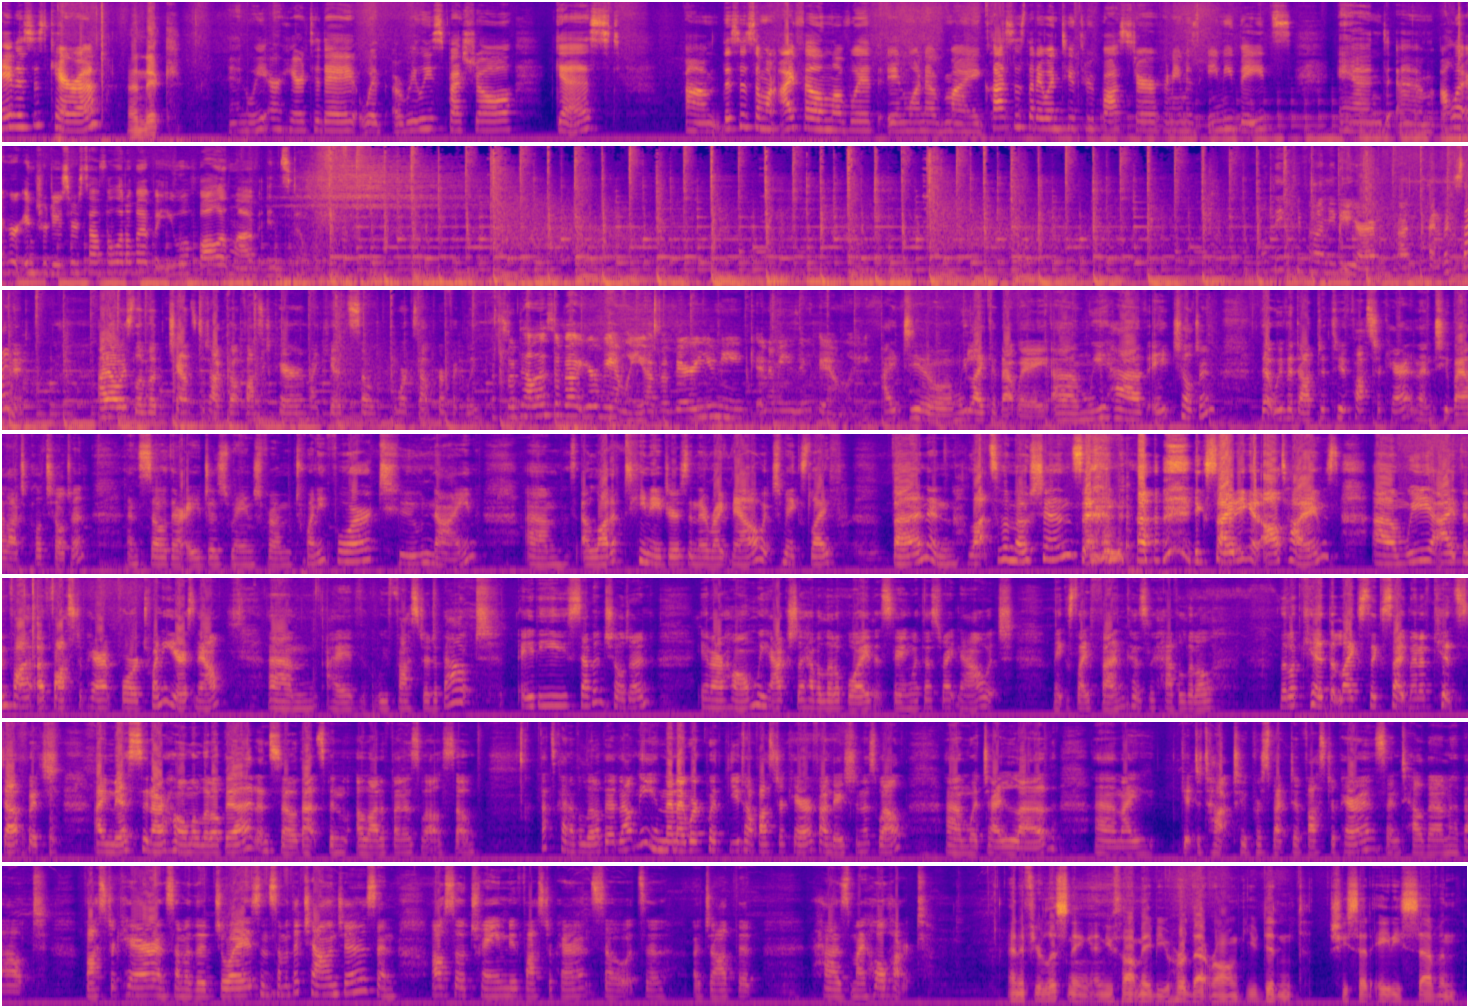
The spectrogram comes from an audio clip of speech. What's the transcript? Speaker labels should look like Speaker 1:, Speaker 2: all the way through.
Speaker 1: Hey, this is Kara.
Speaker 2: And Nick.
Speaker 1: And we are here today with a really special guest. Um, this is someone I fell in love with in one of my classes that I went to through Foster. Her name is Amy Bates, and um, I'll let her introduce herself a little bit, but you will fall in love instantly.
Speaker 3: I always love a chance to talk about foster care and my kids, so it works out perfectly.
Speaker 1: So tell us about your family. You have a very unique and amazing family.
Speaker 3: I do, and we like it that way. Um, we have eight children that we've adopted through foster care, and then two biological children. And so their ages range from 24 to 9. Um, a lot of teenagers in there right now, which makes life fun and lots of emotions and exciting at all times. Um, we I've been fo- a foster parent for 20 years now. Um, I've we fostered about 87 children in our home. We actually have a little boy that's staying with us right now, which makes life fun because we have a little little kid that likes the excitement of kid stuff, which I miss in our home a little bit, and so that's been a lot of fun as well. So that's kind of a little bit about me. And then I work with Utah Foster Care Foundation as well, um, which I love. Um, I get to talk to prospective foster parents and tell them about foster care and some of the joys and some of the challenges, and also train new foster parents. So it's a, a job that has my whole heart.
Speaker 2: And if you're listening and you thought maybe you heard that wrong, you didn't. She said 87.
